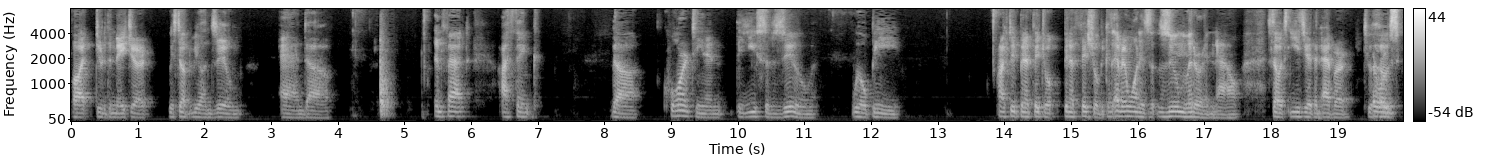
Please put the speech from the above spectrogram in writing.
But due to the nature, we still have to be on Zoom. And uh, in fact, I think the quarantine and the use of Zoom will be actually beneficial beneficial because everyone is Zoom literate now. So it's easier than ever to Everyone's host.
